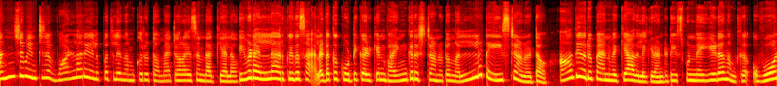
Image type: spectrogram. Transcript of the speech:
അഞ്ച് മിനിറ്റിൽ വളരെ എളുപ്പത്തിൽ നമുക്കൊരു ടൊമാറ്റോ റൈസ് ഉണ്ടാക്കിയാലോ? ഇവിടെ എല്ലാവർക്കും ഇത് സാലഡൊക്കെ കൂട്ടി കഴിക്കാൻ ഭയങ്കര ഇഷ്ടമാണ് കേട്ടോ. നല്ല ടേസ്റ്റ് ആണ് കേട്ടോ. ആദ്യം ഒരു പാൻ വെക്കുക അതിലേക്ക് രണ്ട് ടീസ്പൂൺ നെയ്യിടുക നമുക്ക് ഓൾ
